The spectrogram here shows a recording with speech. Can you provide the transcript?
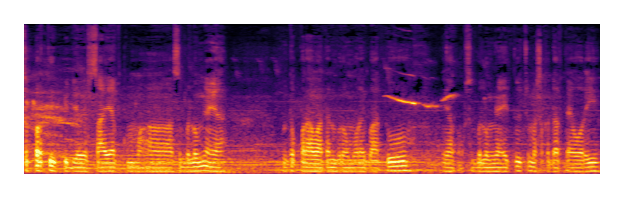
seperti video saya sebelumnya ya untuk perawatan burung murai batu yang sebelumnya itu cuma sekedar teori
